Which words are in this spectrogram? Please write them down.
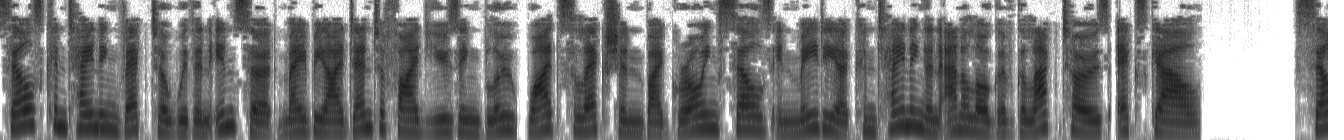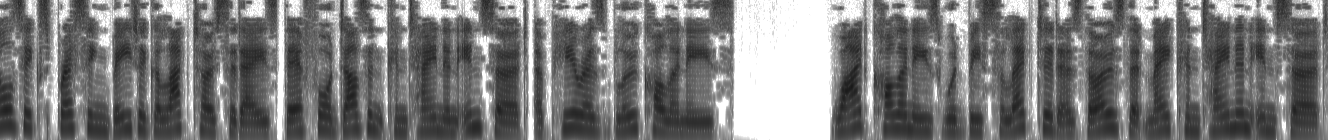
Cells containing vector with an insert may be identified using blue-white selection by growing cells in media containing an analog of galactose X-gal. Cells expressing beta-galactosidase therefore doesn't contain an insert appear as blue colonies. White colonies would be selected as those that may contain an insert.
